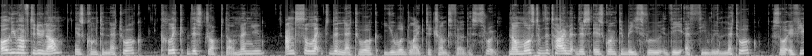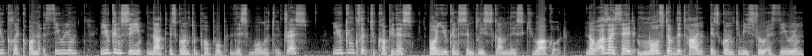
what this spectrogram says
All you have to do now is come to network, click this drop down menu and select the network you would like to transfer this through. Now most of the time this is going to be through the Ethereum network. So if you click on Ethereum, you can see that it's going to pop up this wallet address. You can click to copy this or you can simply scan this QR code. Now, as I said, most of the time it's going to be through Ethereum.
